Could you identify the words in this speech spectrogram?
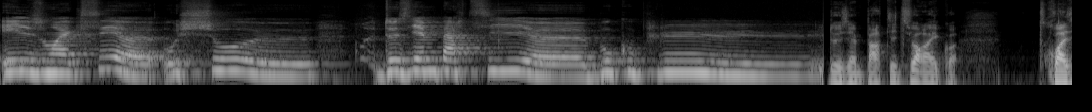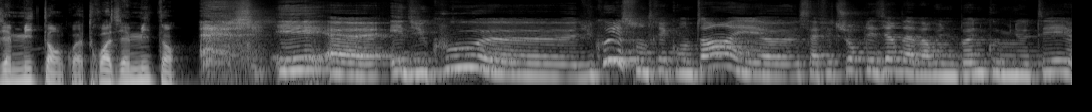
Et ils ont accès au show. Deuxième partie, beaucoup plus. Deuxième partie de soirée, quoi. Troisième mi-temps, quoi. Troisième mi-temps. Et, euh, et, du, coup, euh, du coup, ils sont très contents et euh, ça fait toujours plaisir d'avoir une bonne communauté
